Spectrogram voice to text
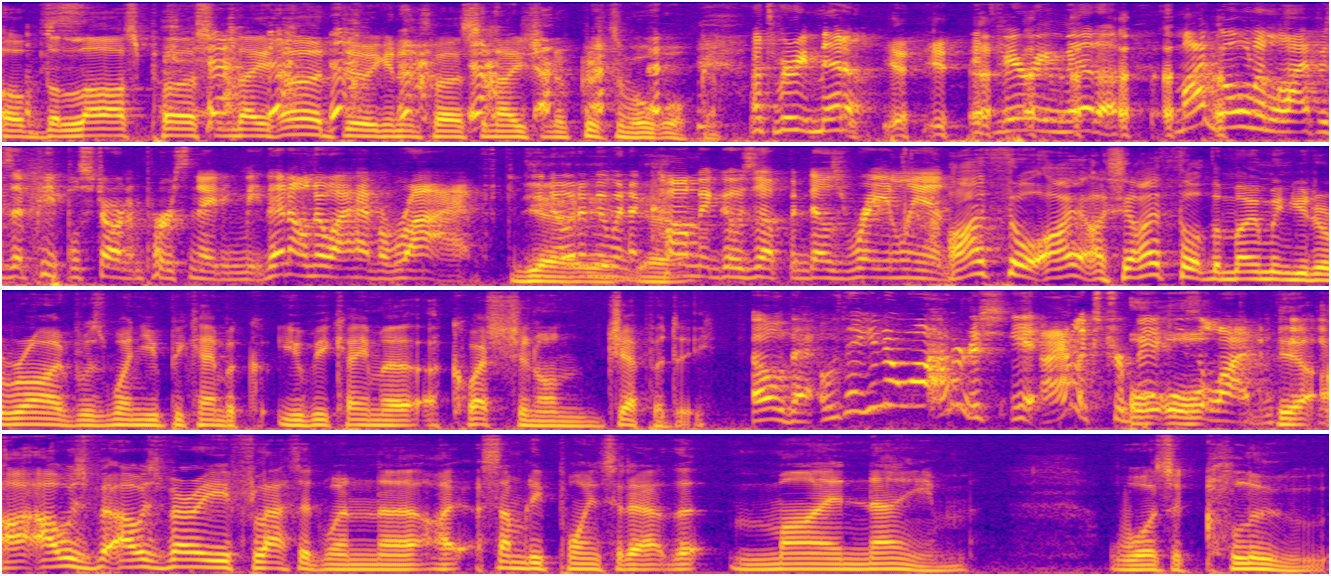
of the last person they heard doing an impersonation of Christopher Walken. That's very meta. It's very meta. My goal in life is that people start impersonating me. Then I'll know I have arrived. you Yeah, know what I mean? When a yeah. comic goes up and does Ray Lynn. I thought I, I see. I thought the moment you'd arrived was when you became a you became a, a question on Jeopardy. oh, that. Oh, that, you know what? I don't just. Yeah, Alex Trebek. he's alive and yeah. I, I was I was very flattered when uh, I, somebody pointed out that my name was a clue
